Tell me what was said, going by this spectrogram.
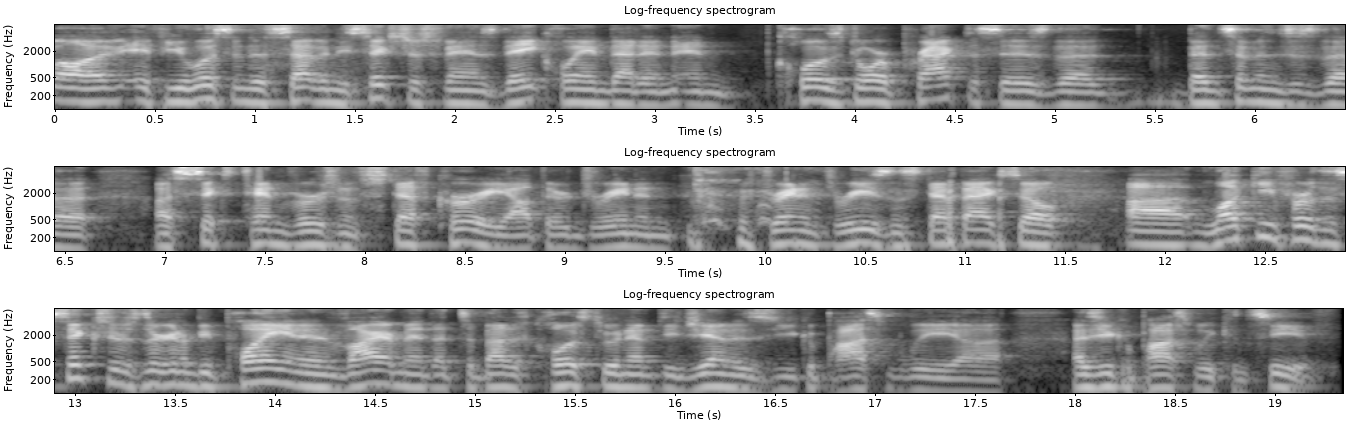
well, if you listen to 76ers fans, they claim that in, in closed door practices, the Ben Simmons is the a 6'10 version of Steph Curry out there draining draining threes and step back. So uh, lucky for the Sixers, they're going to be playing in an environment that's about as close to an empty gym as you could possibly uh, as you could possibly conceive.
